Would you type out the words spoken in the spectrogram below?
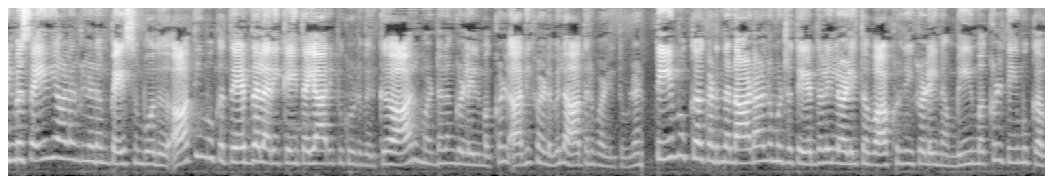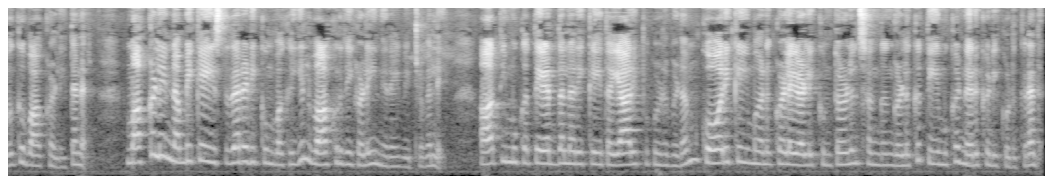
பின்பு செய்தியாளர்களிடம் பேசும்போது அதிமுக தேர்தல் அறிக்கை தயாரிப்பு குழுவிற்கு ஆறு மண்டலங்களில் மக்கள் அதிக அளவில் அளவில் ஆதரவு அளித்துள்ளனர். திமுக கடந்த நாடாளுமன்ற தேர்தலில் அளித்த வாக்குறுதிகளை நம்பி மக்கள் திமுகவுக்கு வாக்களித்தனர். மக்களின் நம்பிக்கையை சிதறடிக்கும் வகையில் வாக்குறுதிகளை நிறைவேற்றவில்லை. அதிமுக தேர்தல் அறிக்கை தயாரிப்பு குழுவிடம் கோரிக்கை மனுக்களை அளிக்கும் தொழில் சங்கங்களுக்கு திமுக நெருக்கடி கொடுக்கிறது.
